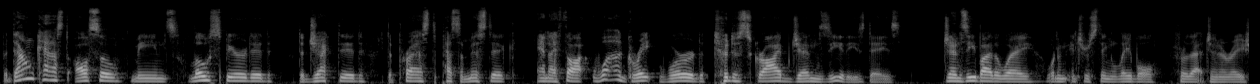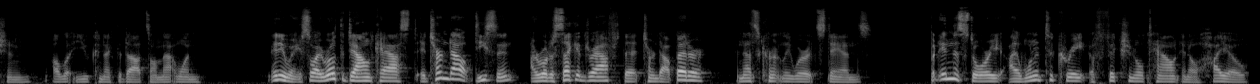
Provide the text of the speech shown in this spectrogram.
But downcast also means low spirited, dejected, depressed, pessimistic. And I thought, what a great word to describe Gen Z these days. Gen Z, by the way, what an interesting label for that generation. I'll let you connect the dots on that one. Anyway, so I wrote the downcast. It turned out decent. I wrote a second draft that turned out better, and that's currently where it stands. But in the story, I wanted to create a fictional town in Ohio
